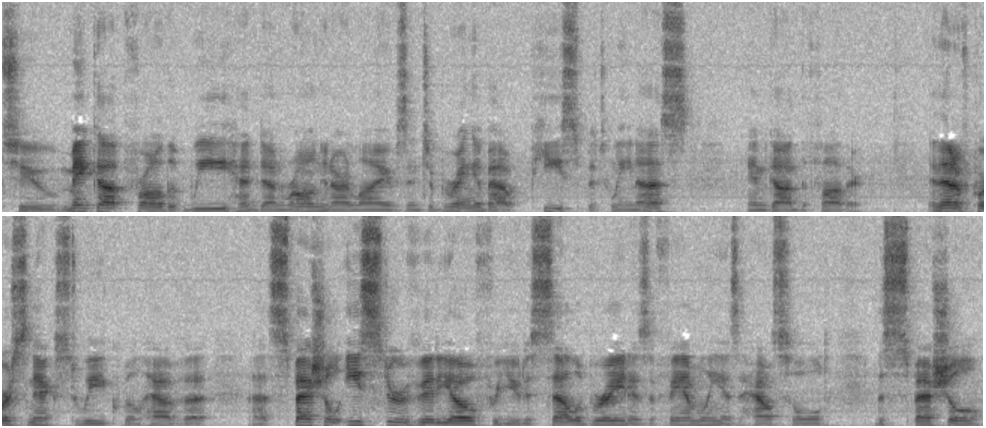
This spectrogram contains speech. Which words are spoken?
to make up for all that we had done wrong in our lives and to bring about peace between us and God the Father. And then, of course, next week we'll have a, a special Easter video for you to celebrate as a family, as a household, the special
